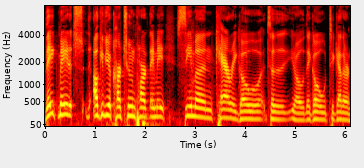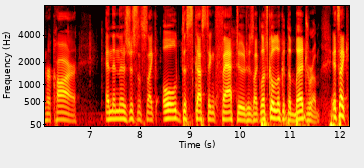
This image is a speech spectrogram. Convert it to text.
They made it. I'll give you a cartoon part. They made Seema and Carrie go to, you know, they go together in her car, and then there's just this like old disgusting fat dude who's like let's go look at the bedroom it's like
